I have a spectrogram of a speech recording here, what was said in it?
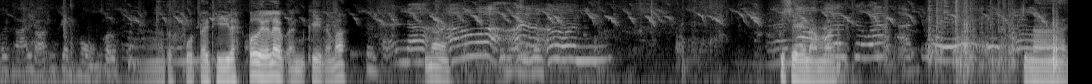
ไปขายบาทที่เจ็บหงเขาอ่าตัวฝุดได้ทีเลยเปิดแล้วแหละอันเขตนะมะนาย ก็เสน้ำไว้กินนาย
